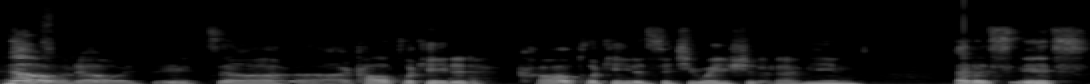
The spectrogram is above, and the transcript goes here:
And no, so, no, it, it's uh, a complicated, complicated situation, and I mean, and it's it's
